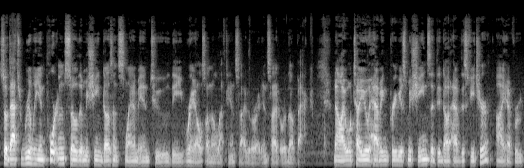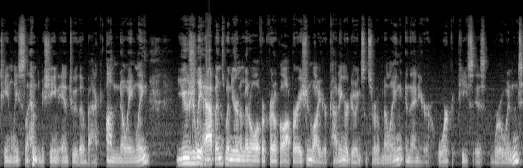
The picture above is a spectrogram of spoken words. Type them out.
So that's really important so the machine doesn't slam into the rails on the left-hand side or the right-hand side or the back. Now I will tell you, having previous machines that did not have this feature, I have routinely slammed the machine into the back unknowingly usually happens when you're in the middle of a critical operation while you're cutting or doing some sort of milling and then your work piece is ruined.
